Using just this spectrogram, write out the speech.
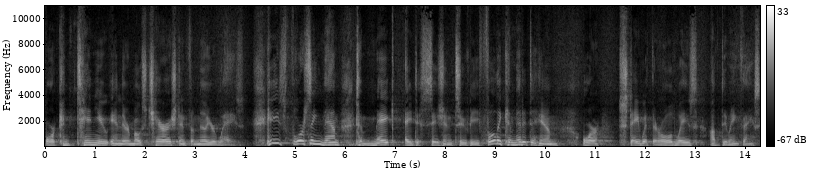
or continue in their most cherished and familiar ways. He's forcing them to make a decision to be fully committed to him or stay with their old ways of doing things.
